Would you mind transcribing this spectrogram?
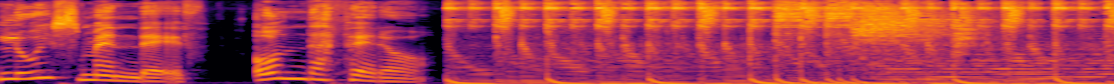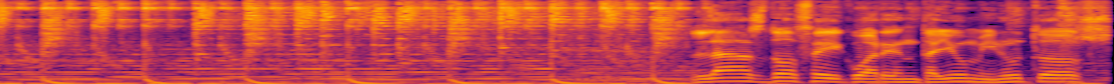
Luis Méndez, Onda Cero. Las 12 y 41 minutos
